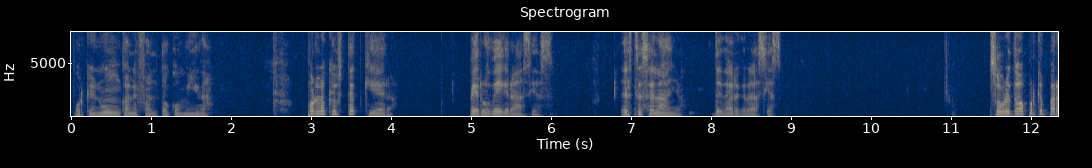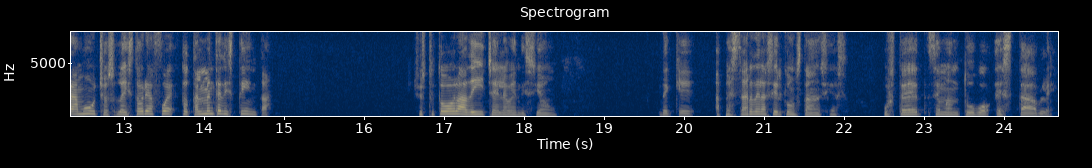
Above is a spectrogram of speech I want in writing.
porque nunca le faltó comida, por lo que usted quiera, pero dé gracias. Este es el año de dar gracias. Sobre todo porque para muchos la historia fue totalmente distinta. Si usted tuvo la dicha y la bendición de que a pesar de las circunstancias, usted se mantuvo estable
